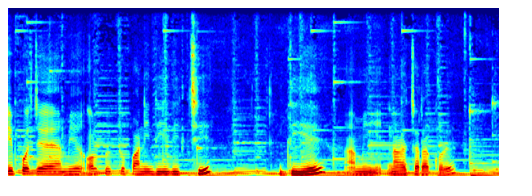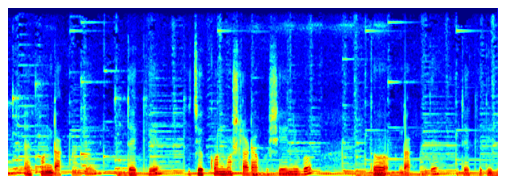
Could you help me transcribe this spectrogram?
এই পর্যায়ে আমি অল্প একটু পানি দিয়ে দিচ্ছি। দিয়ে আমি নাড়াচাড়া করে এখন ডাকনাতে ডেকে কিছুক্ষণ মশলাটা কষিয়ে নিব। তো ডাকনাতে ডেকে দিব।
